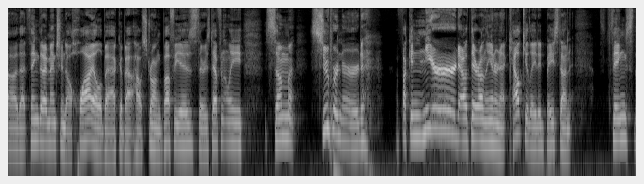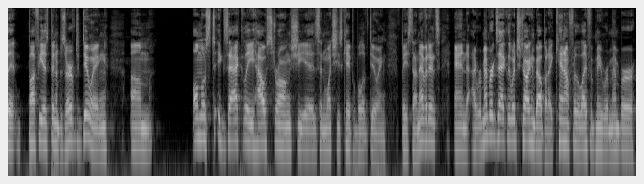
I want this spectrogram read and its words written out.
uh, that thing that I mentioned a while back about how strong Buffy is. There's definitely some super nerd, a fucking nerd out there on the internet, calculated based on things that Buffy has been observed doing, um, almost exactly how strong she is and what she's capable of doing based on evidence. And I remember exactly what you're talking about, but I cannot for the life of me remember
